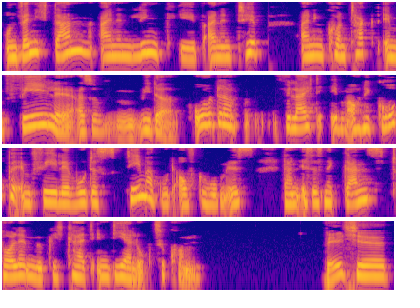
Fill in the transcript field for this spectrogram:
Und wenn ich dann einen Link gebe, einen Tipp, einen Kontakt empfehle, also wieder, oder vielleicht eben auch eine Gruppe empfehle, wo das Thema gut aufgehoben ist, dann ist es eine ganz tolle Möglichkeit, in Dialog zu kommen. Welche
